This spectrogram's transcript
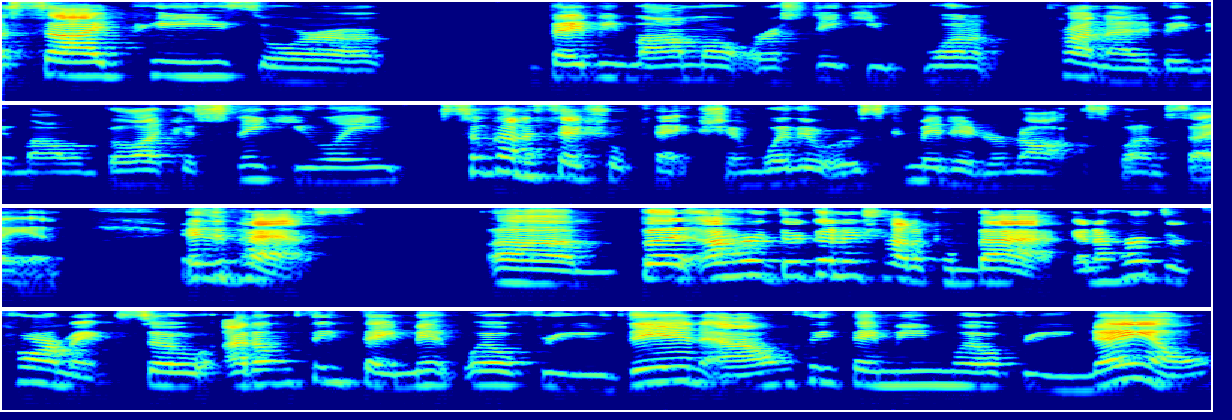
a side piece, or a baby mama or a sneaky well probably not a baby mama but like a sneaky link some kind of sexual connection whether it was committed or not is what i'm saying in the past um, but i heard they're going to try to come back and i heard they're karmic so i don't think they meant well for you then i don't think they mean well for you now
